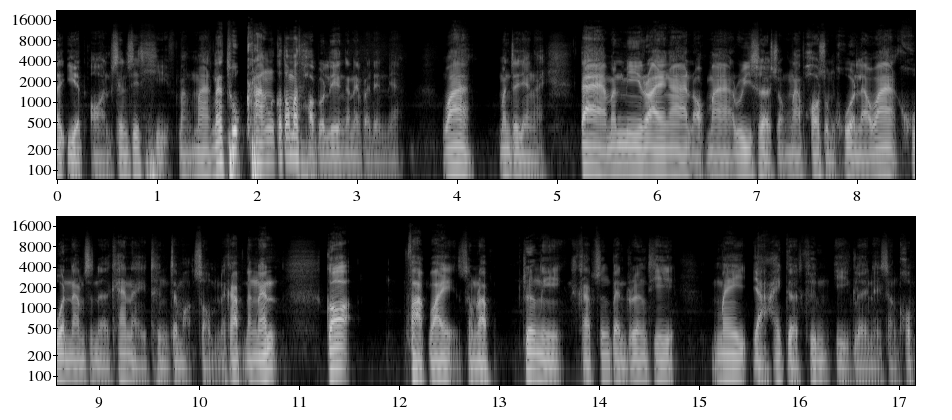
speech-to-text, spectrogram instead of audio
ละเอียดอ่อน sensitive มากๆ และทุกครั้งก็ต้องมาถอดบทเรียนกันในประเด็นเนี้ยว่ามันจะยังไง แต่มันมีรายงานออกมา research ออกมาพอสมควรแล้วว่าควรนำเสนอแค่ไหนถึงจะเหมาะสมนะครับ ดังนั้นก็ ฝากไว้สำหรับเรื่องนี้นะครับซึ่งเป็นเรื่องที่ไม่อยากให้เกิดขึ้นอีกเลยในสังคม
